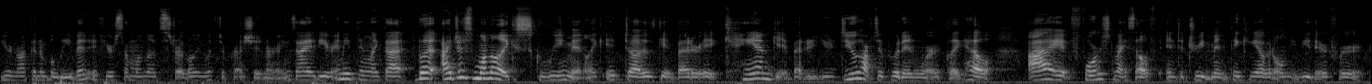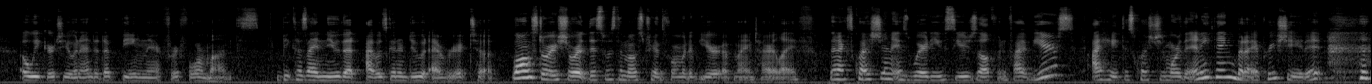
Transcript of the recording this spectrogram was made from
you're not gonna believe it if you're someone that's struggling with depression or anxiety or anything like that. But I just want to like scream it. Like it does get better. It can get better. You do have to put in work. Like hell, I forced myself into treatment thinking I would only be there for a week or two and ended up being there for four months because I knew that I was going to do whatever it took. Long story short, this was the most transformative year of my entire life. The next question is Where do you see yourself in five years? I hate this question more than anything, but I appreciate it.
